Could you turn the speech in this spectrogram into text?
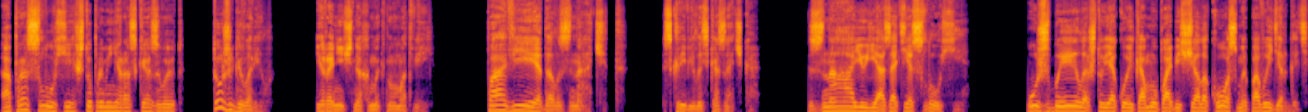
«А про слухи, что про меня рассказывают, тоже говорил?» — иронично хмыкнул Матвей. «Поведал, значит», — скривилась казачка. «Знаю я за те слухи. Уж было, что я кое-кому пообещала космы повыдергать,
